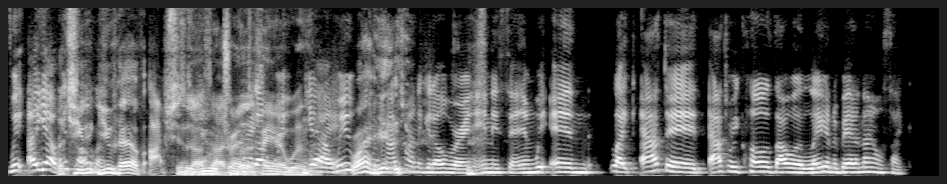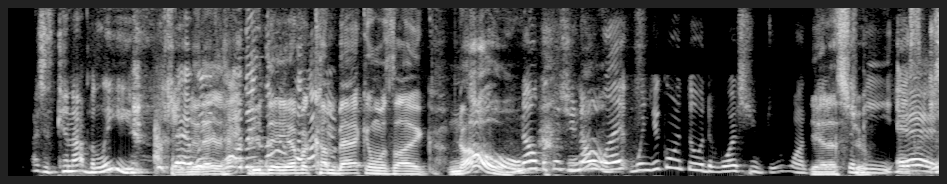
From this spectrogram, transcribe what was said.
We, uh, yeah, we But you you have options So you were outside of us. transparent yeah, with we, them. yeah, we Right. were not trying to get over in anything. And we and like after it, after we closed, I would lay in the bed and I was like, I just cannot believe can't that believe we that pulled happened. this Did they ever come back and was like, No. No, because you know No. what? When you're going through a divorce, you do want Yeah, things that's to true. be Yes. as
